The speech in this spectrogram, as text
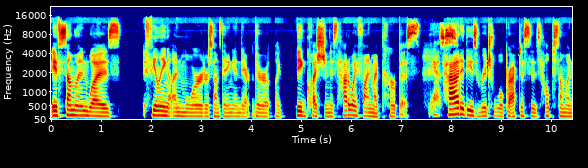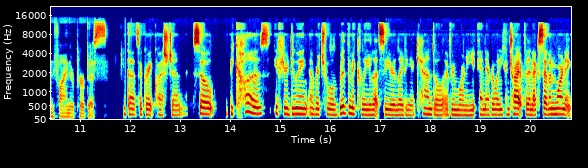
if someone was feeling unmoored or something and their their like big question is how do I find my purpose? Yes. How do these ritual practices help someone find their purpose? That's a great question. So because if you're doing a ritual rhythmically let's say you're lighting a candle every morning and everyone you can try it for the next seven morning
